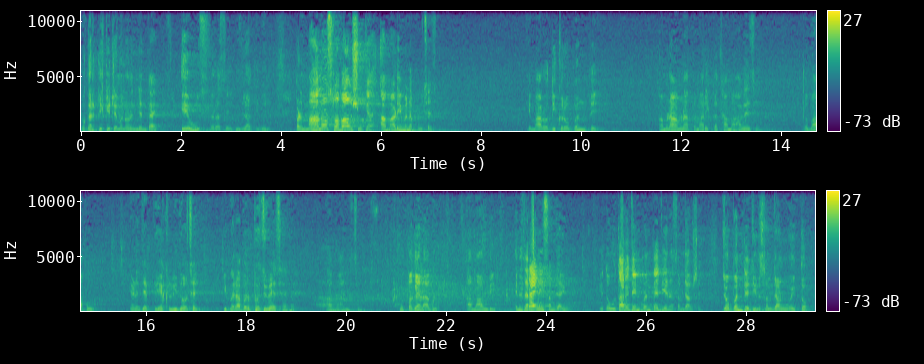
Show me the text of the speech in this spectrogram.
વગર ટિકિટે મનોરંજન થાય એવું સરસ એ ગુજરાતી બોલી. પણ માનો સ્વભાવ શું કહેવાય? આ માડી મને પૂછે છે કે મારો દીકરો બનતે હમણાં હમણાં તમારી કથામાં આવે છે. તો બાપુ, એણે જે ભેખ લીધો છે એ બરાબર ભજવે છે ને? આ માની ચિંતા હું પગે લાગુ આ માવડી. એને જરાય નહીં સમજાયું. એ તો ઉતારે જઈને ભંતેજી એને સમજાવશે. જો ભંતેજીને સમજાણું હોય તો.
